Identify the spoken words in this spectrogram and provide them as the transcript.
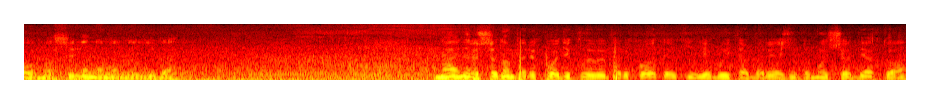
О, машина на мене їде. На невершинному переході, коли ви переходите будьте обережні, тому що дехто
